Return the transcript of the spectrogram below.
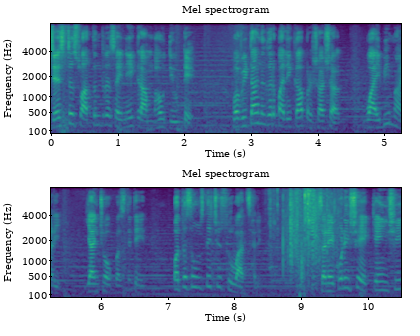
ज्येष्ठ स्वातंत्र्य सैनिक रामभाऊ दिवटे व विटा नगरपालिका प्रशासक वाय बी माळी यांच्या उपस्थितीत पतसंस्थेची सुरुवात झाली. सन एकोणीसशे एक्क्याऐंशी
